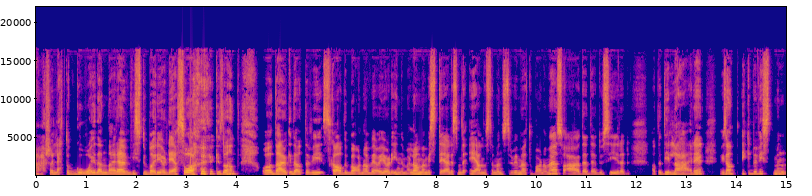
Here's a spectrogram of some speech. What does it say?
er så lett å gå i den derre 'hvis du bare gjør det, så', ikke sant. Og det er jo ikke det at vi skader barna ved å gjøre det innimellom, men hvis det er liksom det eneste mønsteret vi møter barna med, så er jo det det du sier, at de lærer, ikke sant, ikke bevisst, men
